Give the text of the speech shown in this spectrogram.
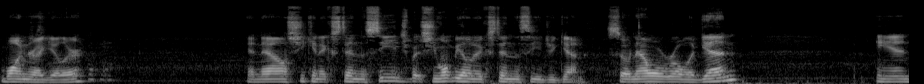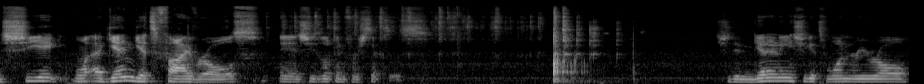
one regular, Okay. and now she can extend the siege, but she won't be able to extend the siege again. So now we'll roll again. And she again gets five rolls, and she's looking for sixes. She didn't get any. She gets one reroll.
